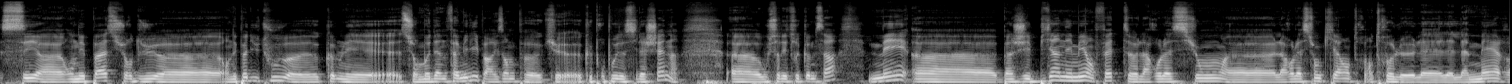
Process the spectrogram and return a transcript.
c'est, euh, on n'est pas sur du, euh, on n'est pas du tout euh, comme les sur Modern Family par exemple que, propose aussi la chaîne ou sur des trucs comme ça. Mais ben, j'ai bien aimé en fait la relation, la relation qu'il y a entre entre la, mère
